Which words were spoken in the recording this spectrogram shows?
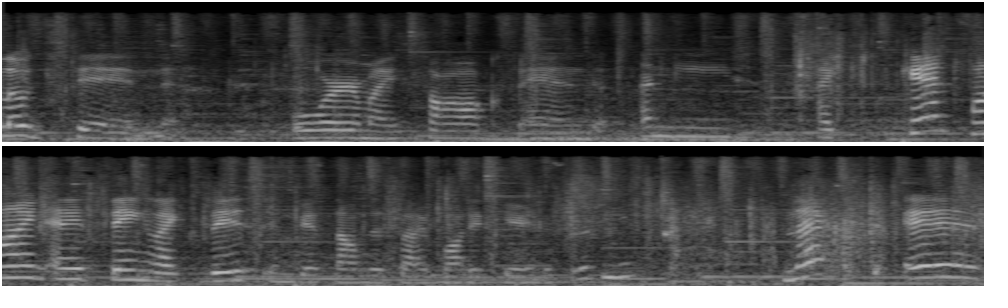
clothespin for my socks and undies. I can't find anything like this in Vietnam, that's why I bought it here in the Philippines. Next is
